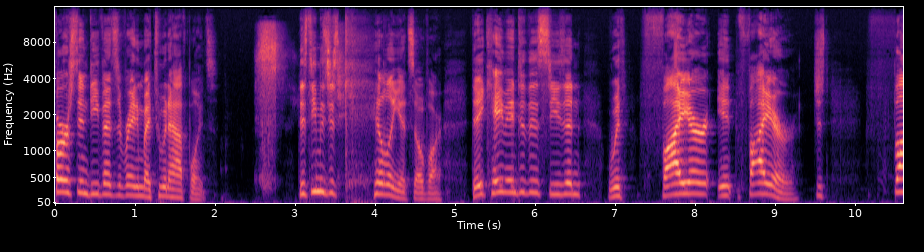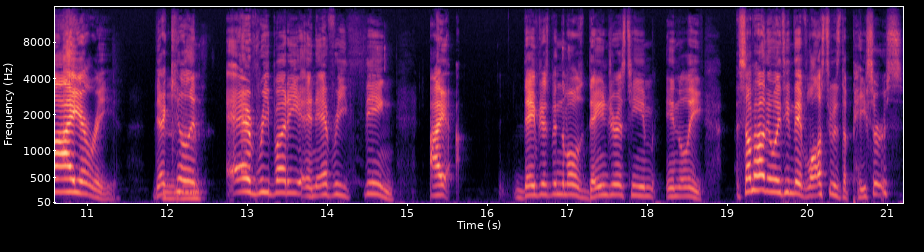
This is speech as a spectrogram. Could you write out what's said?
first in defensive rating by two and a half points. This team is just killing it so far. They came into this season with fire in fire, just fiery. They're mm-hmm. killing everybody and everything. I they've just been the most dangerous team in the league. Somehow the only team they've lost to is the Pacers.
